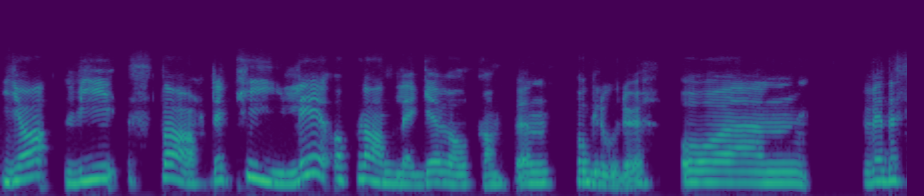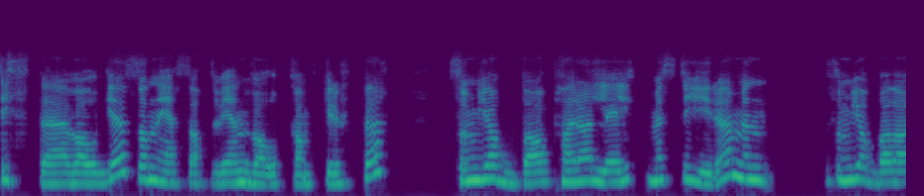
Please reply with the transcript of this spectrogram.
Ja, vi starter tidlig å planlegge valgkampen på Grorud. Og ved det siste valget så nedsatte vi en valgkampgruppe som jobba parallelt med styret, men som jobba da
